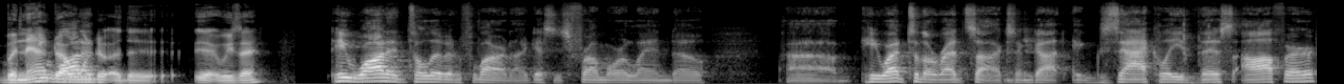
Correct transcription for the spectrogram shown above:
But now, He do I wanted- wonder uh, the yeah? We say he wanted to live in Florida. I guess he's from Orlando. Um, he went to the Red Sox and got exactly this offer.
